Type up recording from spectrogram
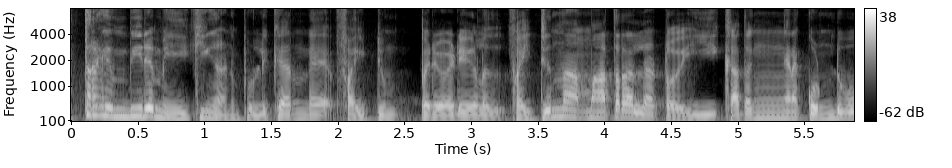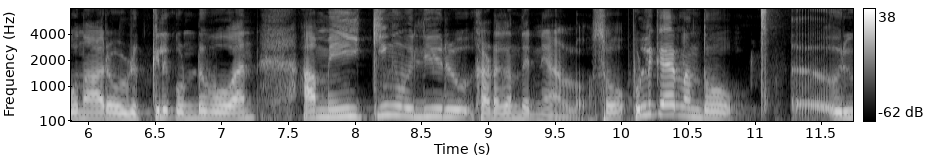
അത്ര ഗംഭീര മേക്കിംഗ് ആണ് പുള്ളിക്കാരന്റെ ഫൈറ്റും പരിപാടികൾ ഫൈറ്റ് മാത്രമല്ല കേട്ടോ ഈ കഥ ഇങ്ങനെ കൊണ്ടുപോകുന്ന ആ ഒരു ഒഴുക്കിൽ കൊണ്ടുപോകാൻ ആ മേക്കിംഗ് വലിയൊരു ഘടകം തന്നെയാണല്ലോ. സോ പുള്ളിക്കാരൻ എന്തോ ഒരു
